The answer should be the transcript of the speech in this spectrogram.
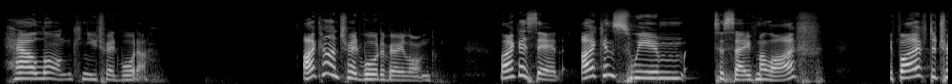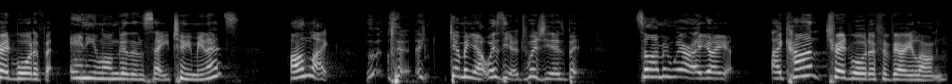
How long can you tread water? I can't tread water very long. Like I said, I can swim to save my life. If I have to tread water for any longer than, say, two minutes, I'm like, get me out with you, is, but Simon, where are you? I can't tread water for very long.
